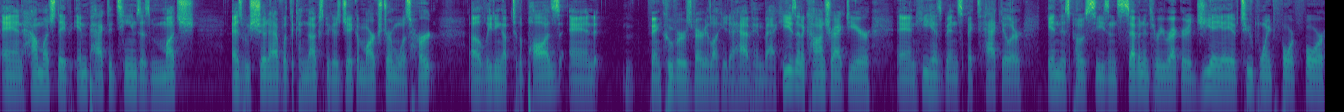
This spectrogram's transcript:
and how much they've impacted teams as much as we should have with the Canucks because Jacob Markstrom was hurt uh, leading up to the pause, and Vancouver is very lucky to have him back. He is in a contract year, and he has been spectacular in this postseason. Seven and three record, a GAA of two point four four,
